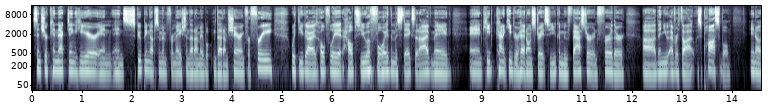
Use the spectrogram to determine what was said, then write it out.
since you're connecting here and and scooping up some information that I'm able that I'm sharing for free with you guys. Hopefully, it helps you avoid the mistakes that I've made and keep kind of keep your head on straight so you can move faster and further uh, than you ever thought was possible. You know,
